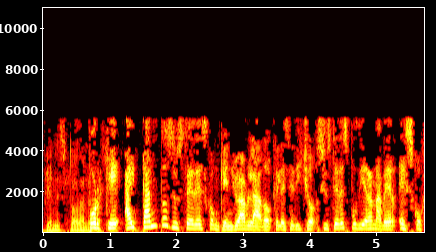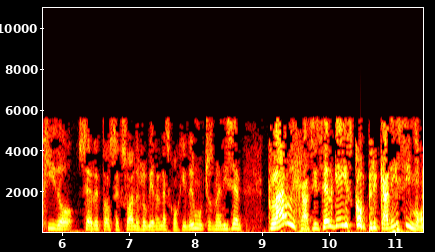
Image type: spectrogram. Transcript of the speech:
Tienes toda la Porque hay tantos de ustedes con quien yo he hablado que les he dicho, si ustedes pudieran haber escogido ser heterosexuales, lo hubieran escogido. Y muchos me dicen, claro, hija, si ser gay es complicadísimo.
